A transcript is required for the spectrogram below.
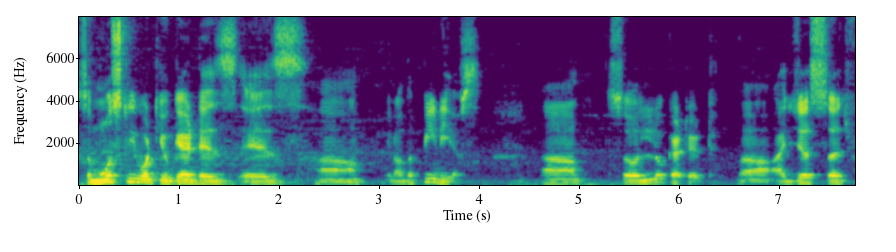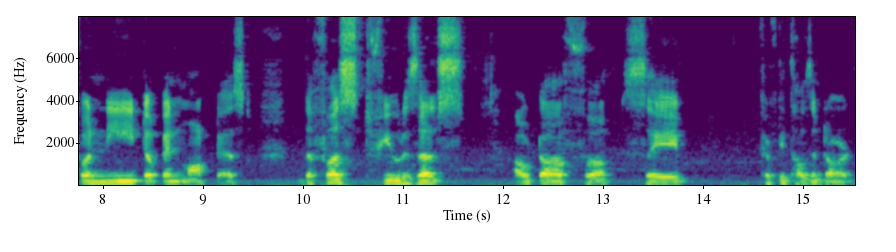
so mostly what you get is is uh, you know the PDFs. Um, so look at it. Uh, I just searched for NEET Open mock test. The first few results out of uh, say fifty thousand odd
